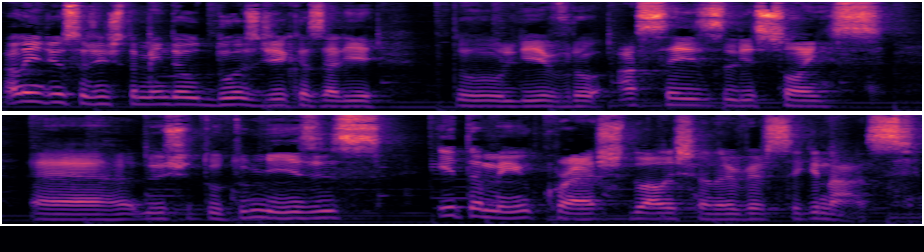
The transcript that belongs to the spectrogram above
Além disso, a gente também deu duas dicas ali do livro As Seis Lições é, do Instituto Mises e também o Crash, do Alexandre Versignazzi.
